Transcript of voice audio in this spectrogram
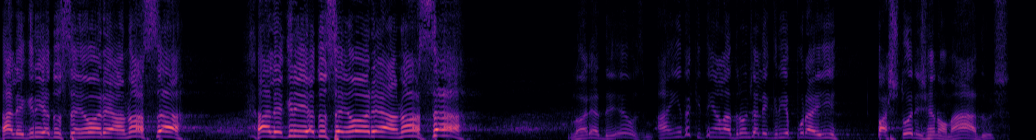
a alegria do Senhor é a nossa, a alegria do Senhor é a nossa. Glória a Deus. Ainda que tenha ladrão de alegria por aí, pastores renomados,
